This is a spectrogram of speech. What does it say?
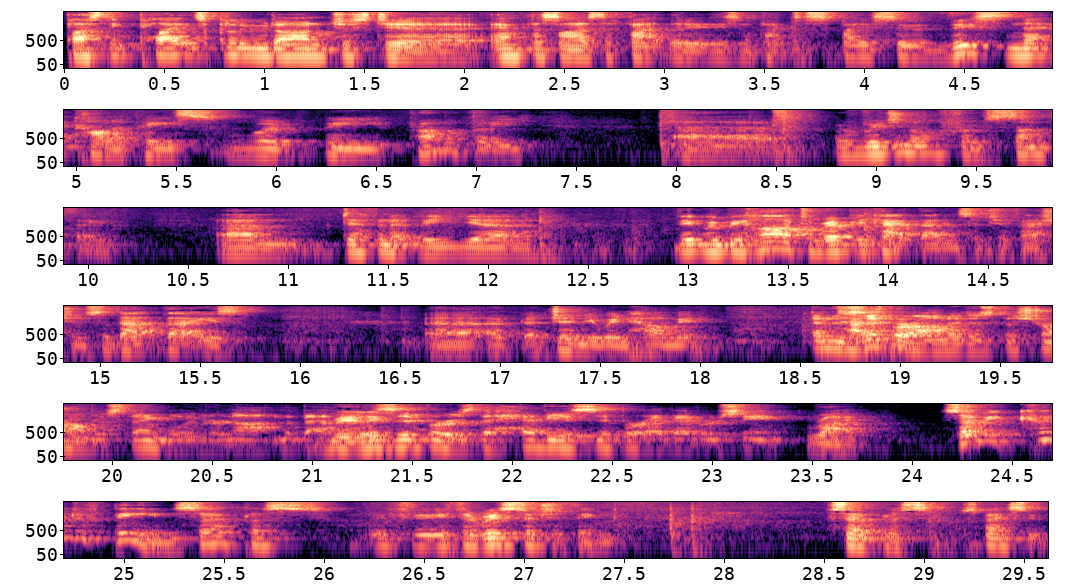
Plastic plates glued on just to emphasize the fact that it is in fact a space. spacesuit. This neck collar piece would be probably uh, original from something. Um, definitely, uh, it would be hard to replicate that in such a fashion. So that that is uh, a, a genuine helmet And the zipper on it is the strongest thing, believe it or not, in the back. Really? The zipper is the heaviest zipper I've ever seen. Right. So it could have been surplus, if, if there is such a thing, surplus spacesuit.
